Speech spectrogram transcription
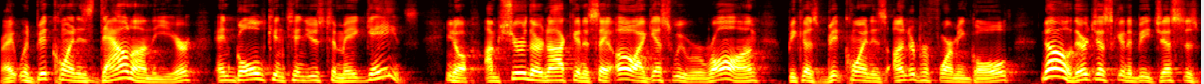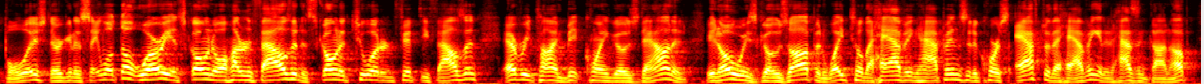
right? When Bitcoin is down on the year and gold continues to make gains. You know, I'm sure they're not going to say, oh, I guess we were wrong because Bitcoin is underperforming gold. No, they're just going to be just as bullish. They're going to say, well, don't worry, it's going to 100,000, it's going to 250,000 every time Bitcoin goes down, and it always goes up, and wait till the halving happens. And of course, after the halving, and it hasn't gone up,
